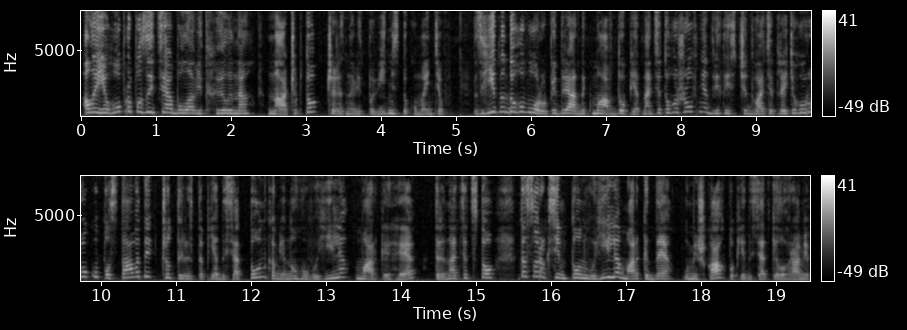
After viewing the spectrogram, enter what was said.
Але його пропозиція була відхилена, начебто через невідповідність документів. Згідно договору, підрядник мав до 15 жовтня 2023 року поставити 450 тонн кам'яного вугілля марки Г 13100 та 47 тонн вугілля марки Д у мішках по 50 кілограмів.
